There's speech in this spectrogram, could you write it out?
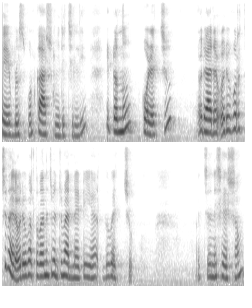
ടേബിൾ സ്പൂൺ കാശ്മീരി ചില്ലി ഇട്ടൊന്ന് കുഴച്ചു. ഒരു അര ഒരു കുറച്ച് നേരം ഒരു പത്ത് പതിനഞ്ച് മിനിറ്റ് മാരിനേറ്റ് ചെയ്യുക ഇത് വെച്ചു. വെച്ചതിന് ശേഷം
